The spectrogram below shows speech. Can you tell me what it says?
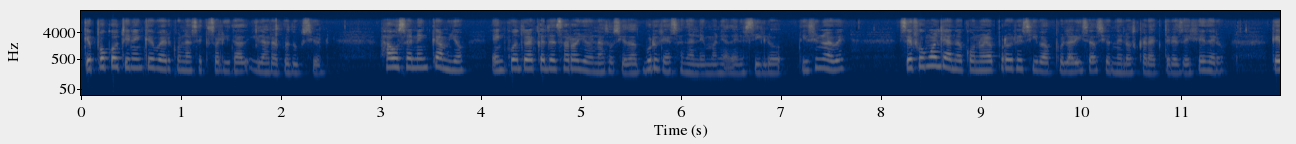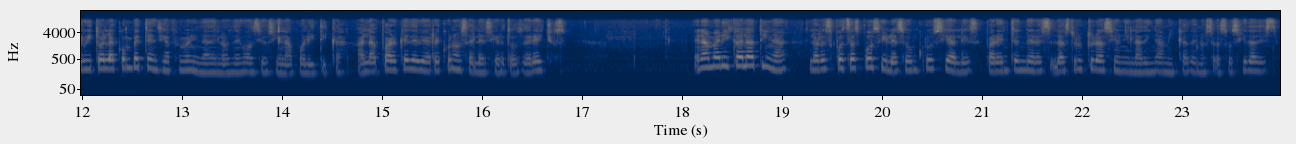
que poco tienen que ver con la sexualidad y la reproducción. Hausen, en cambio, encuentra que el desarrollo en la sociedad burguesa en Alemania del siglo XIX se fue moldeando con una progresiva polarización de los caracteres de género, que evitó la competencia femenina en los negocios y en la política, a la par que debía reconocerle ciertos derechos. En América Latina, las respuestas posibles son cruciales para entender la estructuración y la dinámica de nuestras sociedades.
